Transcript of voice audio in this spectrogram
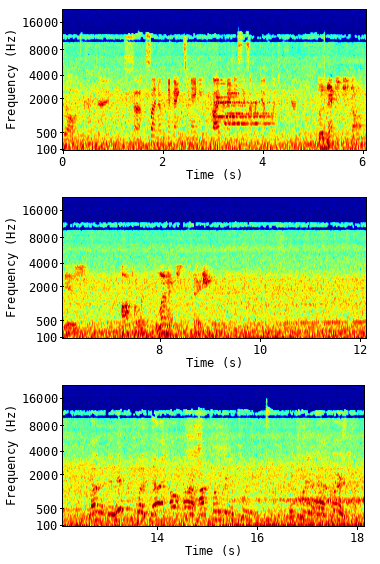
Drawings, okay. So, signed opened in 1985 or 96, I forget which is here. The next stop is Hawthorne Lennox Station. No, the delivery was done on uh, October the 20, the 21st. Uh,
